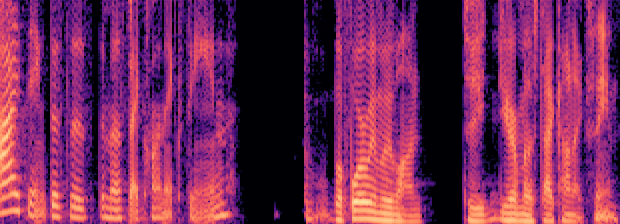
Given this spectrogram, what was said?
I think this is the most iconic scene. Before we move on to your most iconic scene,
